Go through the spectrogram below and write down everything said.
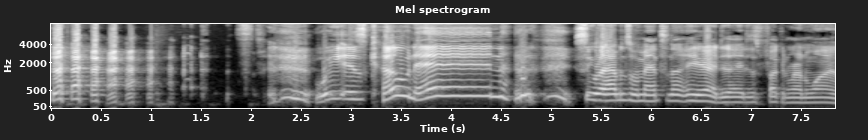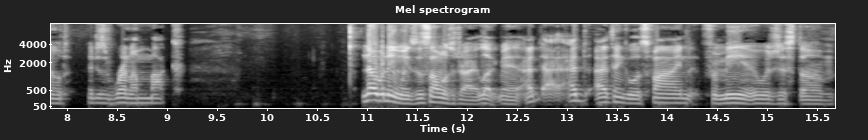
we is Conan. See what happens when Matt's not here? I just, I just fucking run wild. I just run amok. No, but anyways, it's almost dry. Look, man, I, I I think it was fine for me. It was just um,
